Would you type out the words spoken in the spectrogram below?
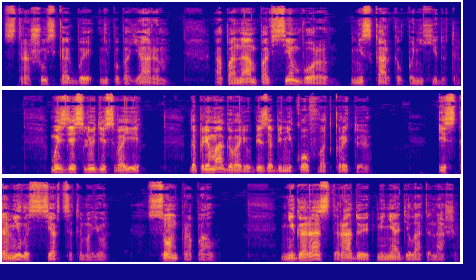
Страшусь как бы не по боярам, а по нам, по всем ворон не скаркал панихиду-то. Мы здесь люди свои, да прямо говорю, без обиняков в открытую. Истомилось сердце-то мое, сон пропал. Не гораст радует меня дела-то наши.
